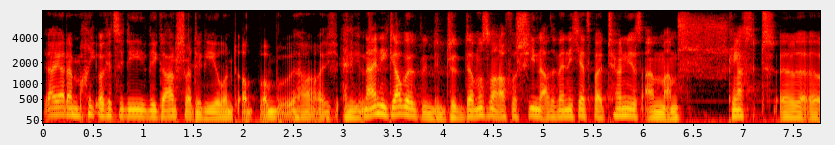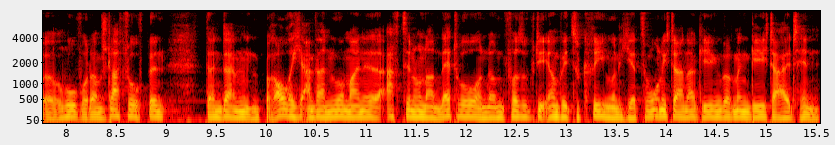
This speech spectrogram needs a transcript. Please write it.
ja, ja, dann mache ich euch jetzt die Vegan-Strategie und ja, ich, ich, Nein, ich glaube, da muss man auch verschiedene. Also wenn ich jetzt bei Tönnies am, am Schlachthof äh, Hof oder am Schlachthof bin, dann, dann brauche ich einfach nur meine 1800 netto und dann versuche die irgendwie zu kriegen. Und ich jetzt wohne ich da in der Gegend und dann gehe ich da halt hin.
